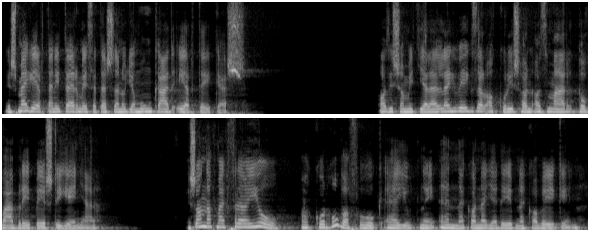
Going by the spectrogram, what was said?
És megérteni természetesen, hogy a munkád értékes. Az is, amit jelenleg végzel, akkor is, ha az már tovább lépést igényel. És annak megfelelően jó, akkor hova fogok eljutni ennek a negyedévnek a végén?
